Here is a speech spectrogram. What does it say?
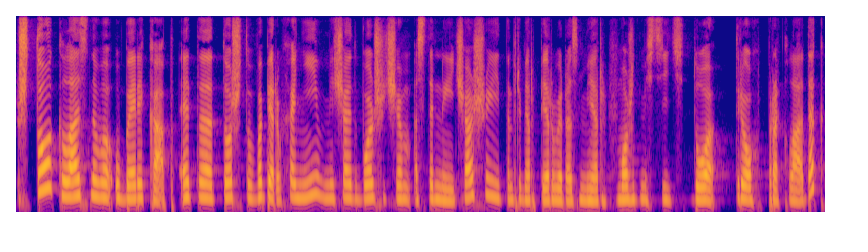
Что классного у Berry Cup? Это то, что, во-первых, они вмещают больше, чем остальные чаши. И, например, первый размер может вместить до трех прокладок.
